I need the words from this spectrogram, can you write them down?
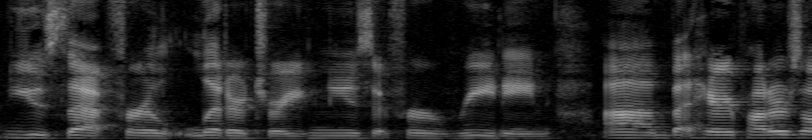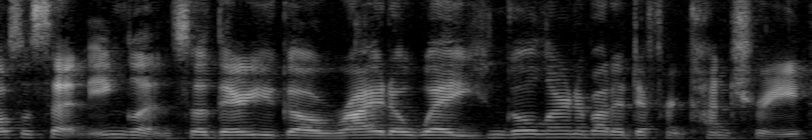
use that for literature. You can use it for reading. Um, but Harry Potter is also set in England. So there you go. Right away, you can go learn about a different country.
